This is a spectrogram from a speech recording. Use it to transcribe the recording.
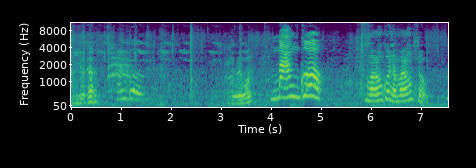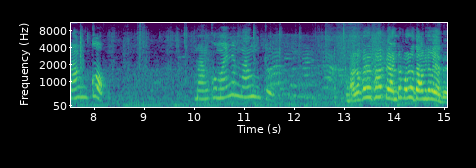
কি ওটা? মাঙ্গো। জোরে বল? মাঙ্গো। মাংস না মাংস? মাঙ্গো। মাংস মানে মাংস। ভালো করে খা প্যান্টটা পরলে দাগ লেগে যাবে।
